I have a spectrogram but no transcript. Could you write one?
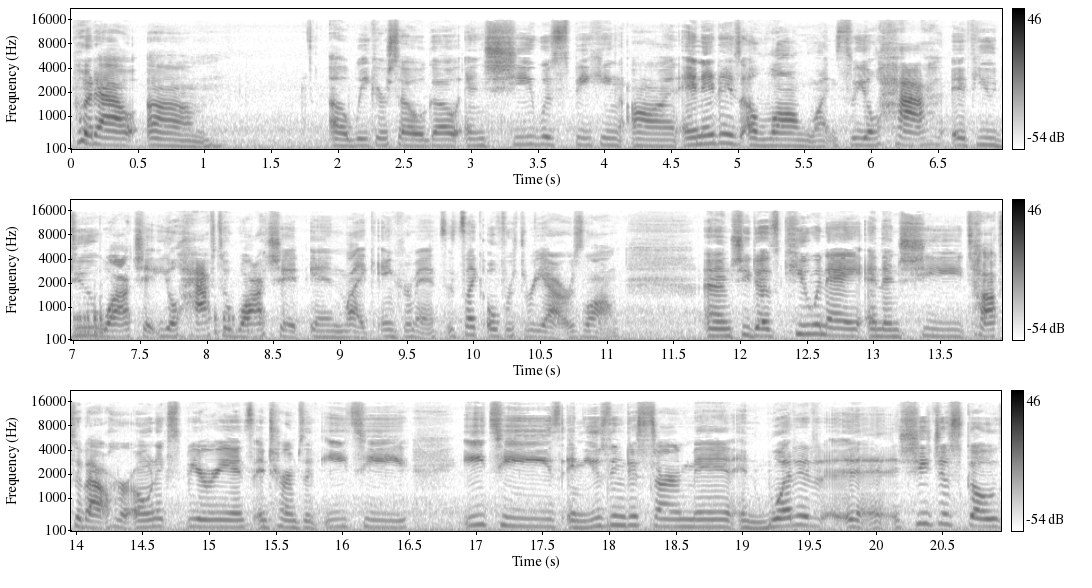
put out um, a week or so ago and she was speaking on and it is a long one so you'll have if you do watch it you'll have to watch it in like increments. It's like over three hours long. And um, she does q&a and then she talks about her own experience in terms of et ETs and using discernment and what it uh, she just goes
